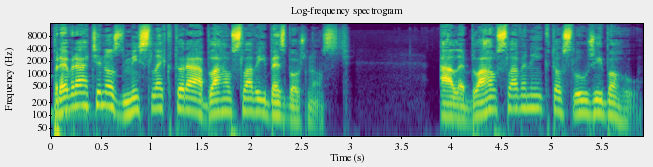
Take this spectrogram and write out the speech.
Prevrátenosť mysle, ktorá blahoslaví bezbožnosť. Ale blahoslavený, kto slúži Bohu.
